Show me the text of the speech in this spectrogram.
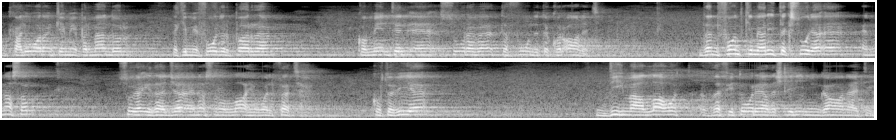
në të kaluarën kemi përmendur dhe kemi folur për komentin e sureve të fundit të Kuranit. Dhe në fund kemi arrit te surja e, En Nasr, Sura Idha Jaa Nasrullahi wal Fath. Kur të vijë ndihma e Allahut dhe fitorja dhe çlirimi nga ana e Tij.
